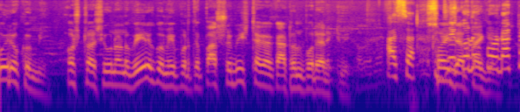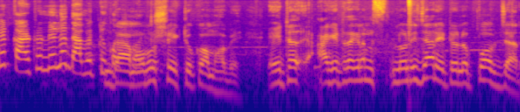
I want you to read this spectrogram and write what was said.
ওই রকমই অষ্টআশি উনানব্বই এরকমই পড়তে পাঁচশো বিশ টাকা কার্টন পরে আর কি। আচ্ছা যে কোনো প্রোডাক্টের কার্টুন নিলে দাম একটু কম দাম অবশ্যই একটু কম হবে। এটা আগেটা দেখলাম ললি জার এটা হলো পপ জার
